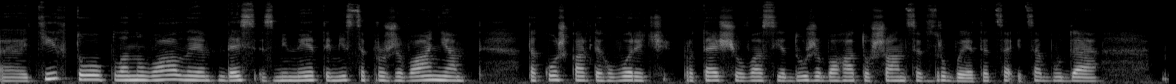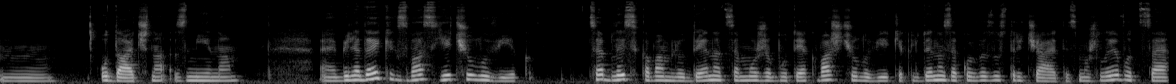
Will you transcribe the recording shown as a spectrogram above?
Е, Ті, хто планували десь змінити місце проживання, також карти говорять про те, що у вас є дуже багато шансів зробити це, і це буде удачна зміна. Е, Біля деяких з вас є чоловік. Це близька вам людина, це може бути як ваш чоловік, як людина, з якою ви зустрічаєтесь. Можливо, це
